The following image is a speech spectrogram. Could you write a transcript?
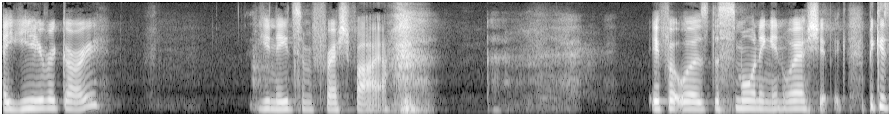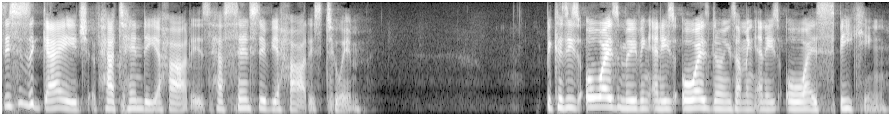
a year ago, you need some fresh fire. if it was this morning in worship, because this is a gauge of how tender your heart is, how sensitive your heart is to Him. Because He's always moving and He's always doing something and He's always speaking.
